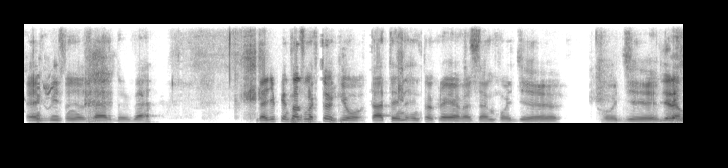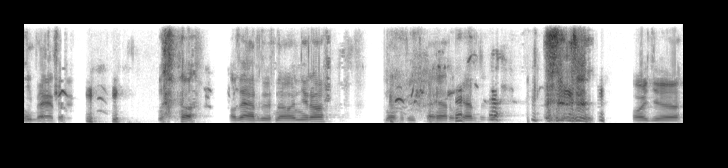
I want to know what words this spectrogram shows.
Egy bizonyos erdőbe. De egyébként az meg tök jó. Tehát én, én tökre élvezem, hogy, hogy ennyi meccset. Az erdőt nem annyira, nem ritkán járok erdőbe hogy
